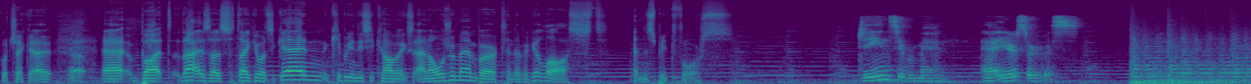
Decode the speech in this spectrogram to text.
Go check it out. Yep. Uh, but that is us. So thank you once again. Keep reading DC comics, and always remember to never get lost in the Speed Force. Gene Superman at your service. Thank you.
